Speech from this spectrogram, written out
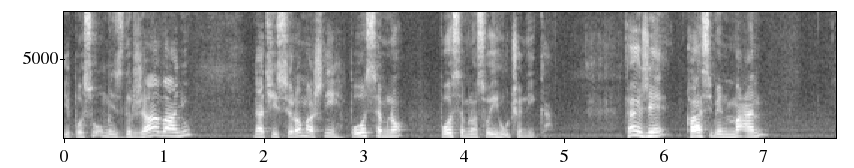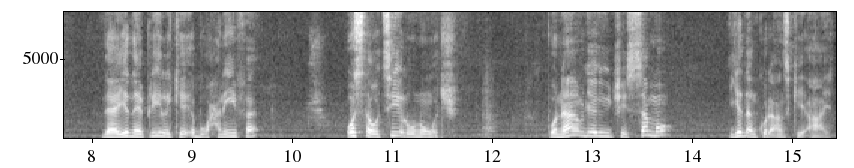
i po svom izdržavanju, znači siromašnih, posebno, posebno svojih učenika. Kaže Qasim bin Ma'an da je jedne prilike Ebu Hanife ostao cijelu noć ponavljajući samo jedan kuranski ajet.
